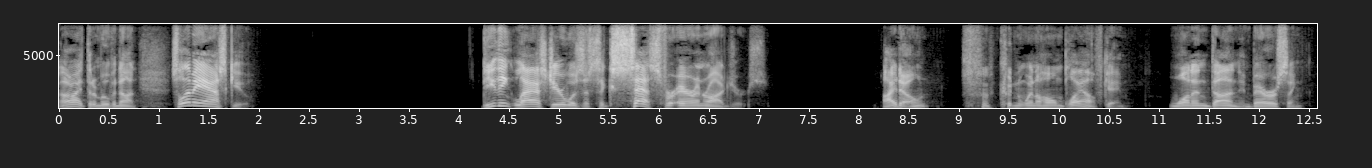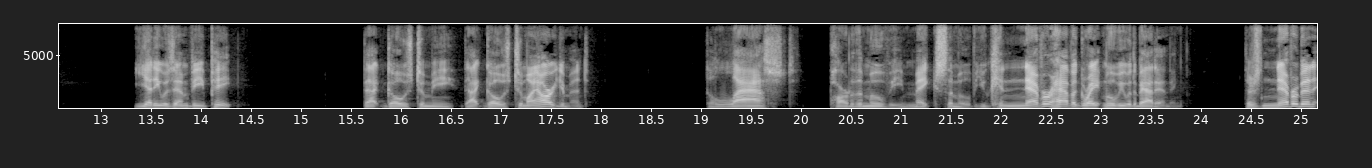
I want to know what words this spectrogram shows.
All right, they're moving on. So let me ask you Do you think last year was a success for Aaron Rodgers? I don't. Couldn't win a home playoff game. One and done. Embarrassing. Yet he was MVP. That goes to me, that goes to my argument. The last part of the movie makes the movie. You can never have a great movie with a bad ending. There's never been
